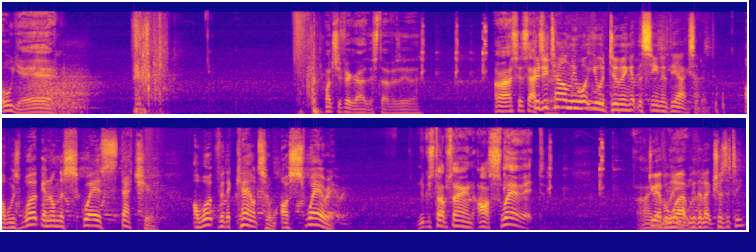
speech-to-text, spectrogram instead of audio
Oh yeah. Once you figure out this stuff is either. Alright, so it's Could you tell me what you were doing at the scene of the accident? I was working on the square's statue. I work for the council, I swear it. You can stop saying, I'll swear it. I Do you ain't ever work with electricity?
